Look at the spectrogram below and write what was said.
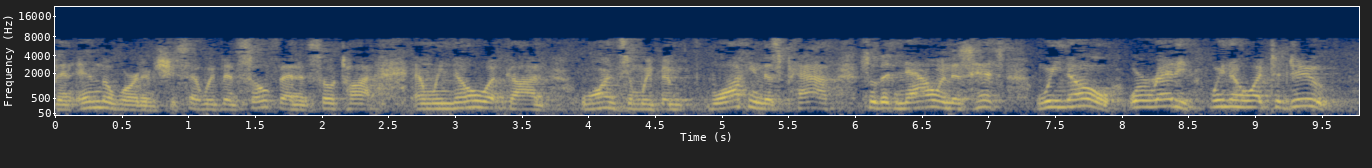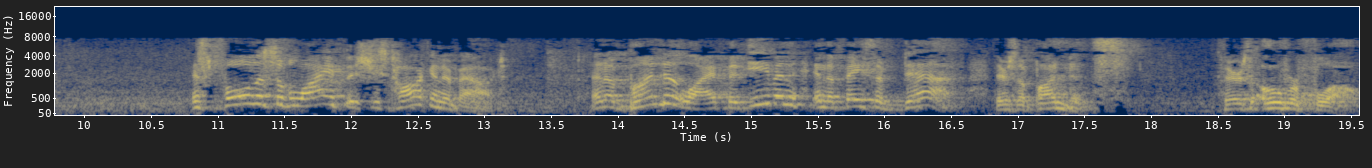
been in the Word. And she said, we've been so fed and so taught and we know what God wants and we've been walking this path so that now when this hits, we know, we're ready, we know what to do. This fullness of life that she's talking about. An abundant life that even in the face of death, there's abundance. There's overflow.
